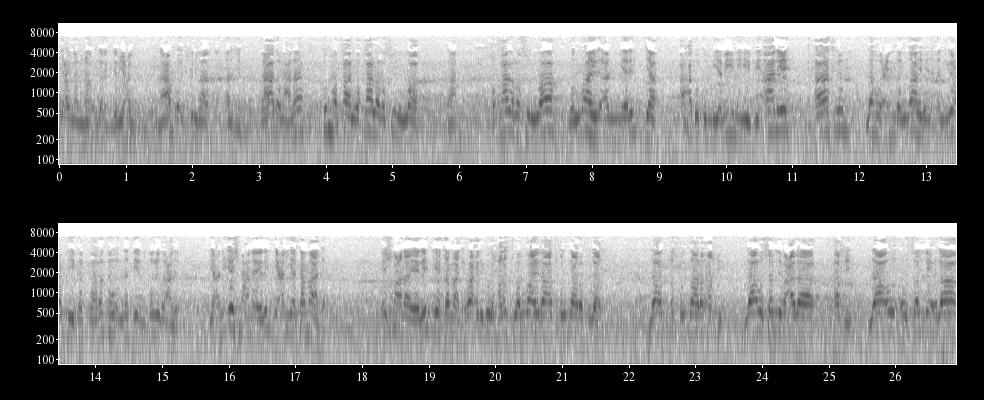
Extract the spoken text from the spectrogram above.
يجعلنا من هؤلاء جميعا. نعم ويدخلنا الجنة. فهذا معناه ثم قال وقال رسول الله وقال رسول الله والله لأن يلج أحدكم بيمينه في أهله آت له عند الله من أن يعطي كفارته التي افترض عليه. يعني إيش معنى يلج؟ يعني يتمادى. إيش معنى يلج؟ يتمادى. واحد يقول حلفت والله لا أدخل دار فلان لا أدخل دار أخي لا أسلم على أخي لا أسلم لا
